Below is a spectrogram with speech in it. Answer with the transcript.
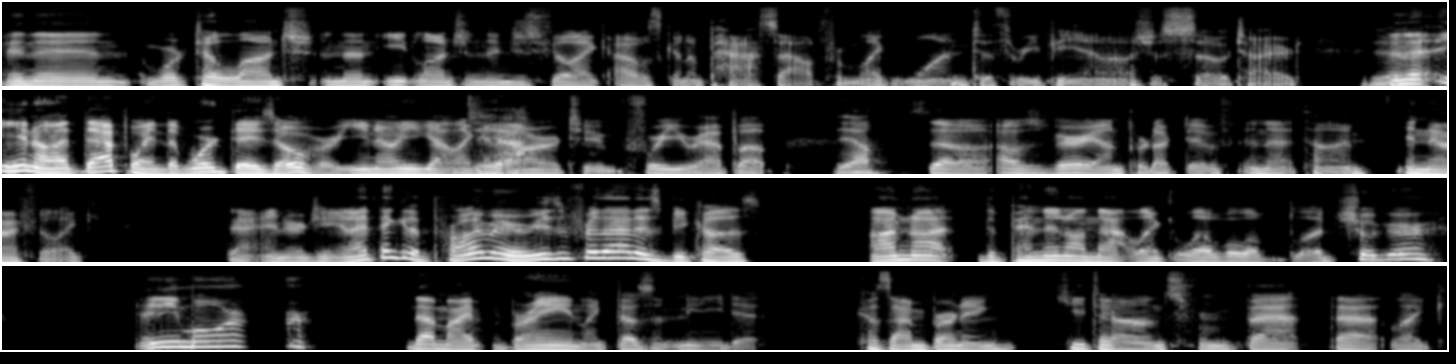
and then work till lunch and then eat lunch and then just feel like I was gonna pass out from like one to three p.m. I was just so tired. Yeah. And then you know at that point the workday is over. You know you got like an hour or two before you wrap up. yeah. So I was very unproductive in that time. And now I feel like that energy. And I think the primary reason for that is because I'm not dependent on that like level of blood sugar anymore. That my brain like doesn't need it. Cause I'm burning ketones from fat that like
